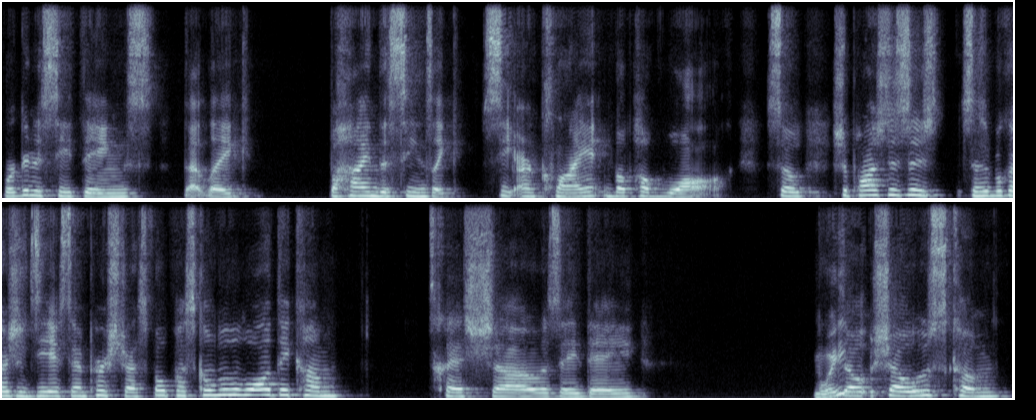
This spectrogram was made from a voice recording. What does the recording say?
we're going to see things that, like, behind the scenes, like, si un client va pas voir. So, je pense que c'est pourquoi je dis c'est un peu stressful parce qu'on va voir des comme très choses et des oui. choses comme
